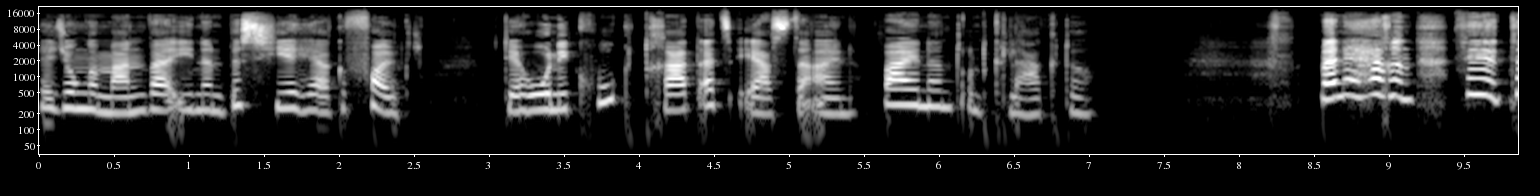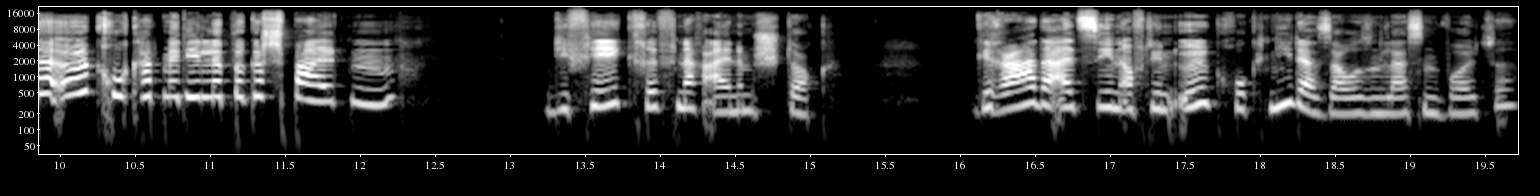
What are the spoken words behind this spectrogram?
Der junge Mann war ihnen bis hierher gefolgt. Der Honigkrug trat als erster ein, weinend und klagte. Meine Herren, der Ölkrug hat mir die Lippe gespalten. Die Fee griff nach einem Stock. Gerade als sie ihn auf den Ölkrug niedersausen lassen wollte,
